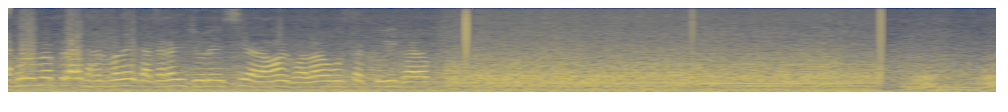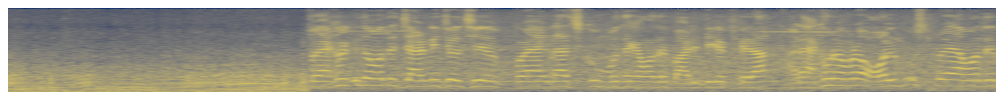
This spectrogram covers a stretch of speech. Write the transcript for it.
এখন আমরা প্রায় ধানবাদের কাছাকাছি চলে এসেছি আর আমার গলার অবস্থা খুবই খারাপ। কিন্তু আমাদের জার্নি চলছে প্রয়াগরাজ কুম্ভ থেকে আমাদের বাড়ি থেকে ফেরা। আর এখন আমরা অলমোস্ট প্রায় আমাদের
